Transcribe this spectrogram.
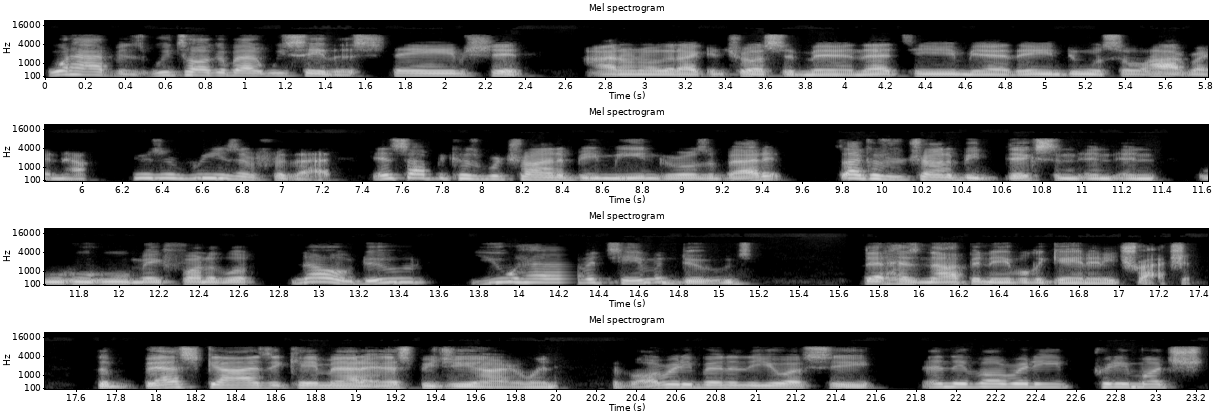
What happens? We talk about it, we say the same shit. I don't know that I can trust it, man. That team, yeah, they ain't doing so hot right now. There's a reason for that. It's not because we're trying to be mean girls about it. It's not because we're trying to be dicks and and, and who, who, who make fun of the. No, dude, you have a team of dudes that has not been able to gain any traction. The best guys that came out of SBG Ireland have already been in the UFC, and they've already pretty much,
